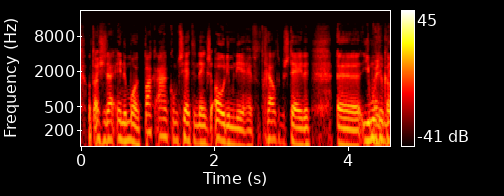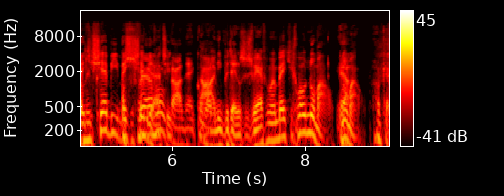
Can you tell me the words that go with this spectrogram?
Want als je daar in een mooi pak aankomt zetten... en denkt, oh, die meneer heeft het geld te besteden... eh, je moet je er een beetje shabby, een beetje shabby uitzien. Ja, nee, kom nou, niet meteen als een zwerver, maar een beetje gewoon normaal. Ja. normaal. Oké.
